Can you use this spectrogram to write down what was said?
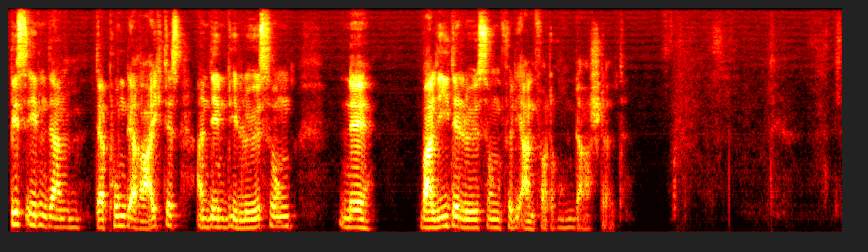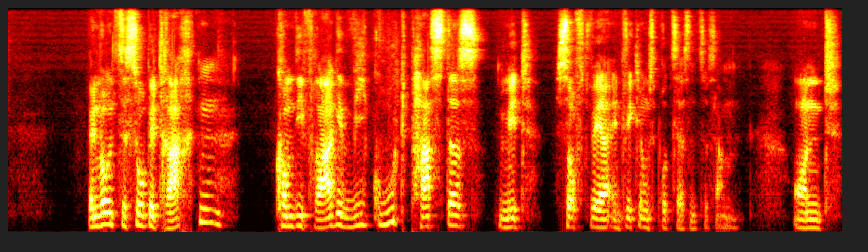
bis eben dann der Punkt erreicht ist, an dem die Lösung eine valide Lösung für die Anforderungen darstellt. Wenn wir uns das so betrachten, kommt die Frage, wie gut passt das mit Softwareentwicklungsprozessen zusammen? Und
